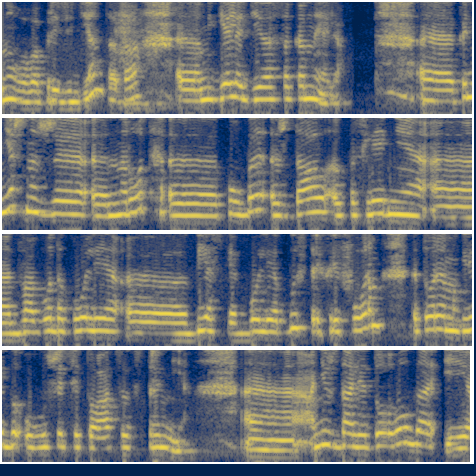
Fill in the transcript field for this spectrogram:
нового президента да, Мигеля Диаса Канеля. Э, конечно же, э, народ э, Кубы ждал последние два года более веских, более быстрых реформ, которые могли бы улучшить ситуацию в стране. Они ждали долго и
